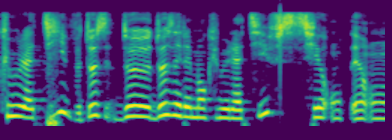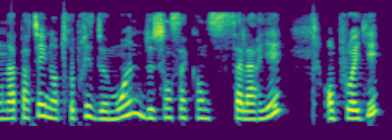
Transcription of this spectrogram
cumulative, deux, éléments cumulatifs, si on, appartient à une entreprise de moins de 250 salariés, employés,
